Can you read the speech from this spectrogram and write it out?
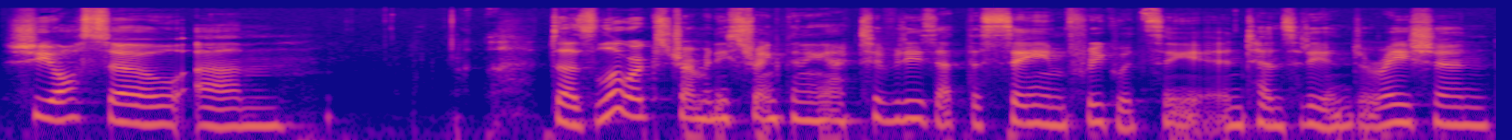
She also um, does lower extremity strengthening activities at the same frequency, intensity, and duration.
